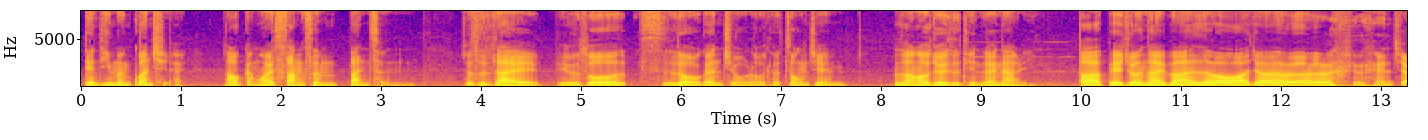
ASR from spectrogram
电梯门关起来，然后赶快上升半层。就是在比如说十楼跟九楼的中间，然后就一直停在那里。阿贝就很害怕，哇哇叫，很叫。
